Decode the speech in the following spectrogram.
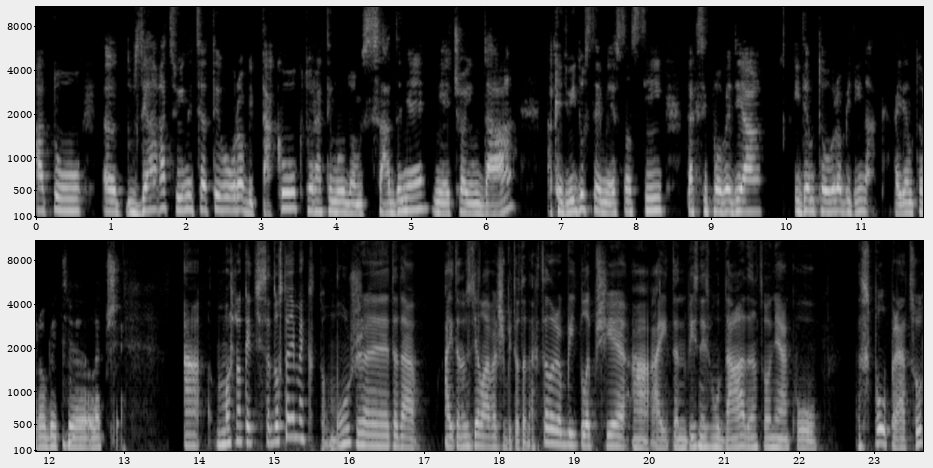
a tú e, vzdelávaciu iniciatívu urobiť takú, ktorá tým ľuďom sadne, niečo im dá a keď vyjdú z tej miestnosti, tak si povedia, idem to urobiť inak a idem to robiť mm. lepšie. A možno keď sa dostaneme k tomu, že teda aj ten vzdelávač by to teda chcel robiť lepšie a aj ten biznis mu dá na to nejakú spoluprácu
